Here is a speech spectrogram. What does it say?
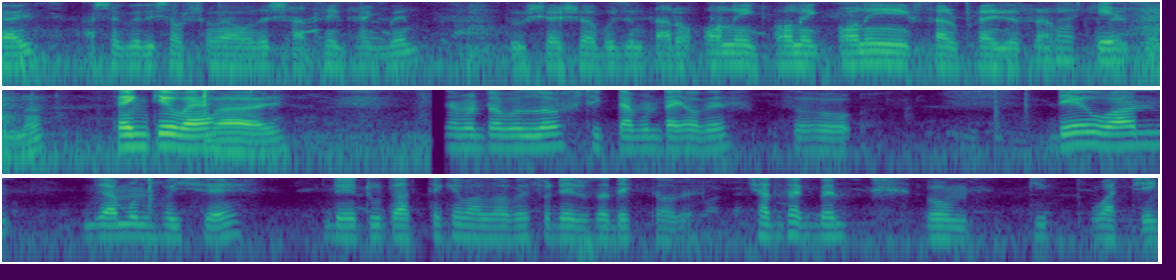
গাইজ আশা করি সবসময় আমাদের সাথেই থাকবেন। তো শেষ হওয়া পর্যন্ত আরও অনেক অনেক অনেক সারপ্রাইজ আছে আপনাদের জন্য। থ্যাংক ইউ ভাই বাই যেমনটা বলল ঠিক তেমনটাই হবে। সো ডে ওয়ান যেমন হয়েছে ডে টু তার থেকে ভালো হবে। সো ডে টুটা দেখতে হবে। সাথে থাকবেন এবং কিপ ওয়াচিং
